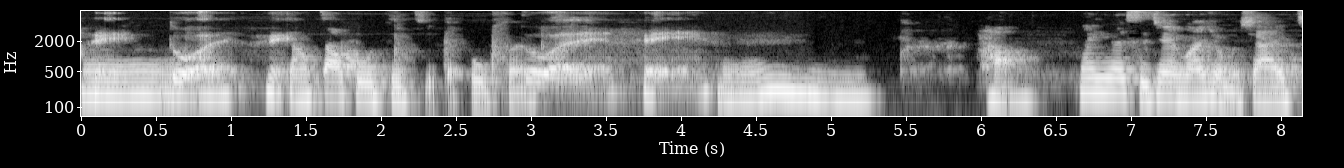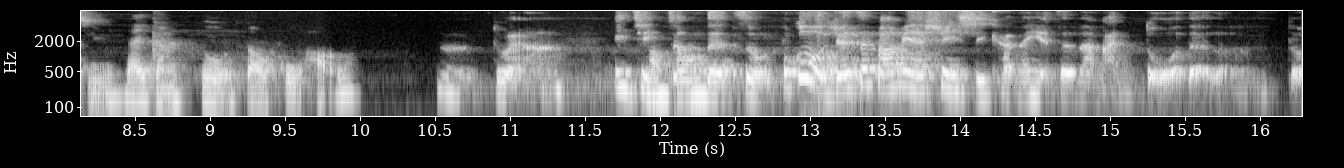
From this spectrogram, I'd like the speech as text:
嗯，对，想照顾自己的部分，对，嘿，嗯，好，那因为时间的关系，我们下一集来讲自我照顾好了。嗯，对啊，疫情中的自我，不过我觉得这方面的讯息可能也真的蛮多的了，对，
